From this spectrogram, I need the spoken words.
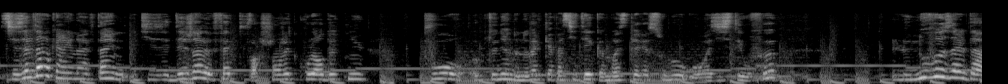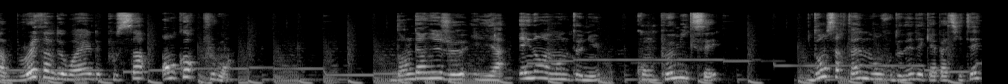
Si Zelda Ocarina of Time utilisait déjà le fait de pouvoir changer de couleur de tenue pour obtenir de nouvelles capacités comme respirer sous l'eau ou résister au feu, le nouveau Zelda Breath of the Wild pousse ça encore plus loin. Dans le dernier jeu, il y a énormément de tenues qu'on peut mixer, dont certaines vont vous donner des capacités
